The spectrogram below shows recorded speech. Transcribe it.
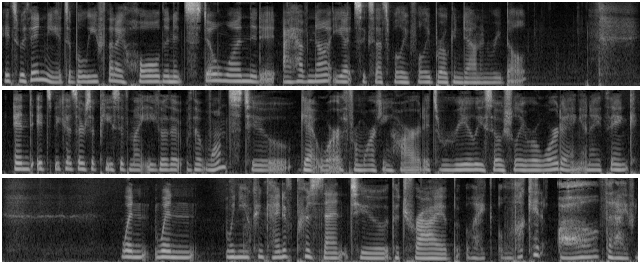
it's within me it's a belief that i hold and it's still one that it, i have not yet successfully fully broken down and rebuilt and it's because there's a piece of my ego that, that wants to get worth from working hard. It's really socially rewarding. And I think when when when you can kind of present to the tribe, like, look at all that I've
